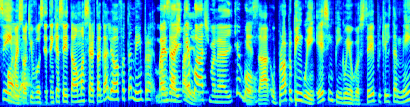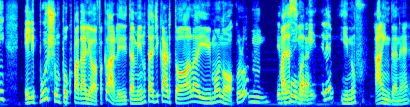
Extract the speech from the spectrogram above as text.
Sim, Olha. mas só que você tem que aceitar uma certa galhofa também pra. Mas pra aí que é Batman, né? Aí que é bom. Exato. O próprio pinguim. Esse em pinguim eu gostei porque ele também. Ele puxa um pouco pra galhofa. Claro, ele também não tá de cartola e monóculo. Hum. Mas assim. Fuma, né? Ele é. E não. Ainda, né?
